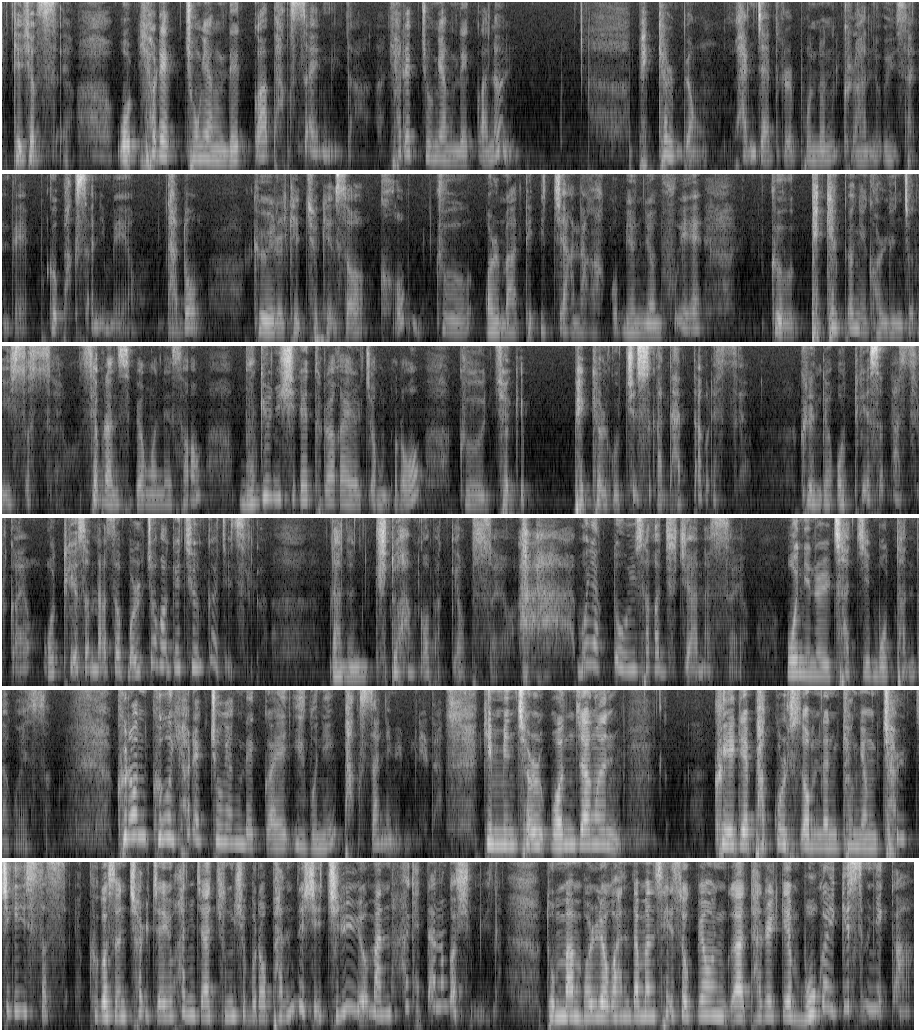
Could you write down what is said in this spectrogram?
계셨어요. 오- 혈액 종양 내과 박사입니다. 혈액 종양 내과는 백혈병 환자들을 보는 그러한 의사인데 그 박사님이에요. 나도 교회를 개척해서 그, 그 얼마 돼 있지 않아 갖고 몇 년 후에 그 백혈병이 걸린 적이 있었어요. 세브란스 병원에서 무균실에 들어가야 할 정도로 그 저기 백혈구 치수가 낮다 그랬어요. 그런데 어떻게 해서 났을까요? 어떻게 해서 나서 멀쩡하게 지금까지 있을까? 나는 기도한 거밖에 없어요. 아무 약도 의사가 주지 않았어요. 원인을 찾지 못한다고 했어. 그런 그 혈액 종양 내과의 이분이 박사님입니다. 김민철 원장은 그에게 바꿀 수 없는 경영 철칙이 있었어요. 그것은 철저히 환자 중심으로 반드시 진료만 하겠다는 것입니다. 돈만 벌려고 한다면 세속병원과 다를 게 뭐가 있겠습니까?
